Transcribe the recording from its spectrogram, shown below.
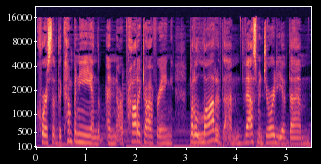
course of the company and the, and our product offering. But a lot of them, the vast majority of them,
